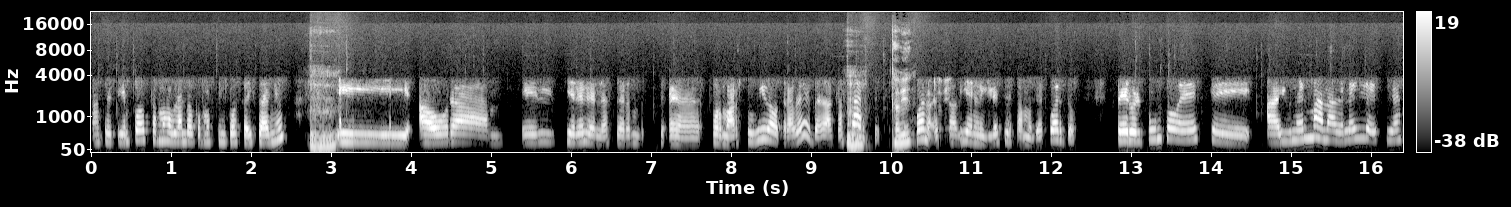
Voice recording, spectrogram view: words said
Hace tiempo, estamos hablando como cinco o seis años. Y ahora él quiere hacer, eh, formar su vida otra vez, ¿verdad? Casarse. Está bien. Bueno, está bien, en la iglesia estamos de acuerdo. Pero el punto es que hay una hermana de la iglesia,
